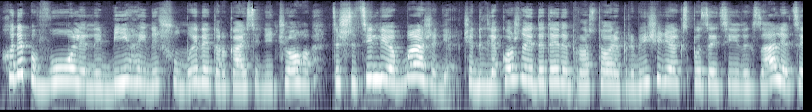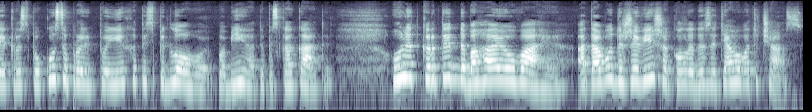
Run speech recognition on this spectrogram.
Ходи поволі, не бігай, не шуми, не торкайся нічого. Це ж суцільні обмеження. Чи не для кожної дитини простори приміщення експозиційних залів це якраз спокуса про поїхати з підлогою, побігати, поскакати. Огляд картин набагає уваги, а там буде живіше, коли не затягувати час.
